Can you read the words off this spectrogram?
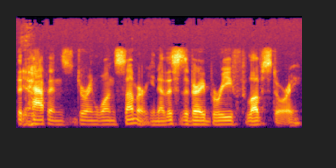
that Yeah. happens during one summer. You know, this is a very brief love story.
